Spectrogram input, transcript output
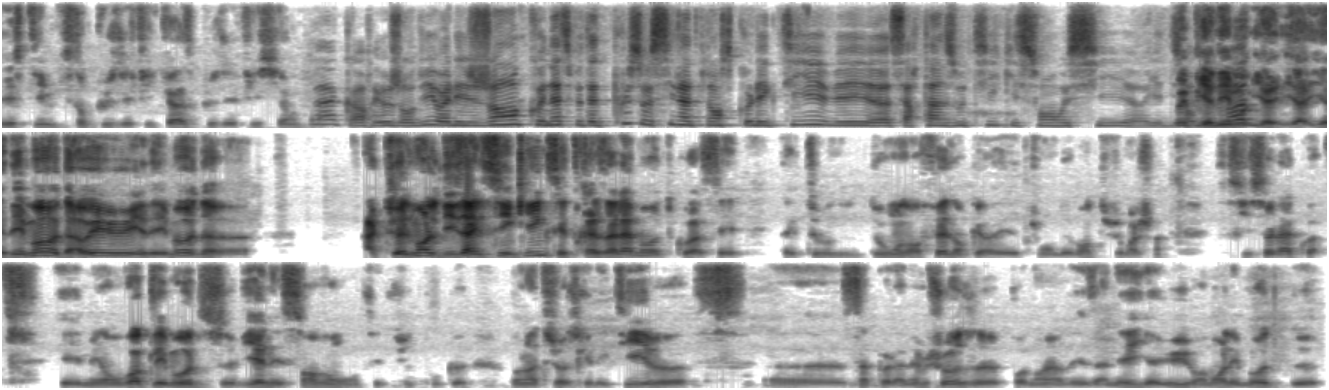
estime qu'ils sont plus efficaces, plus efficients. D'accord. Et aujourd'hui, ouais, les gens connaissent peut-être plus aussi l'intelligence collective et euh, certains outils qui sont aussi. Euh, il y a des oui, puis il y, y, a des modes. Ah oui, oui, il y a des modes. Actuellement, le design thinking, c'est très à la mode, quoi. C'est tout, le monde en fait, donc tout le monde demande toujours machin ceci, cela, quoi. Et, mais on voit que les mots se viennent et s'en vont, Donc, euh, dans l'intelligence collective, euh, c'est un peu la même chose. Pendant des années, il y a eu vraiment les modes de,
